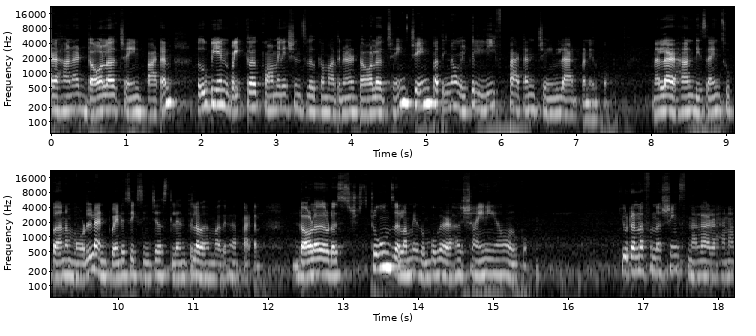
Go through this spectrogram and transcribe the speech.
அழகான dollar chain pattern ruby and white colour காம்பினேஷன்ஸில் இருக்க மாதிரியான டாலர் செயின் செயின் பார்த்தீங்கன்னா உங்களுக்கு லீஃப் பேட்டர்ன் செயினில் ஆட் பண்ணியிருப்போம் நல்ல அழகான டிசைன் சூப்பரான model and twenty six inches லென்த்தில் வர மாதிரியான பேட்டர்ன் டாலரோட ஸ்டோன்ஸ் எல்லாமே ரொம்பவே அழகாக ஷைனிங்காகவும் இருக்கும். க்யூட்டான ஃபினிஷிங்ஸ் நல்ல அழகான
